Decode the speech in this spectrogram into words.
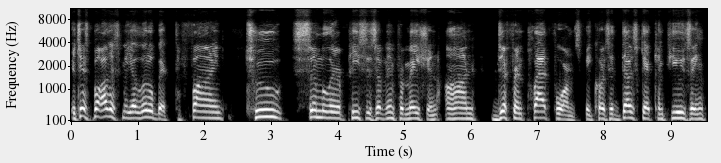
it just bothers me a little bit to find two similar pieces of information on different platforms because it does get confusing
